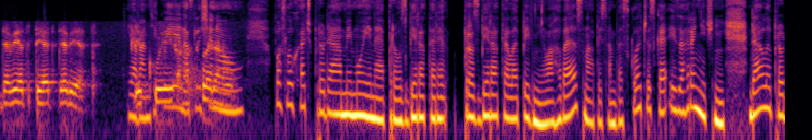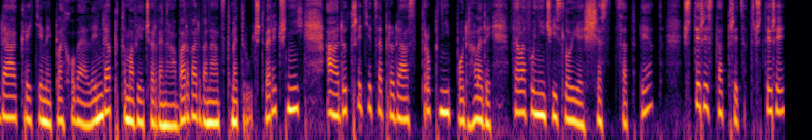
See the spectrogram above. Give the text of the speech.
959. Já vám děkuji, naslyšenou. Posluchač prodá mimo jiné pro sběratele, pro sběratele pivní lahve s nápisem ve skle české i zahraniční. Dále prodá krytiny plechové Lindap, tmavě červená barva 12 metrů čtverečních a do třetice prodá stropní podhledy. Telefonní číslo je 605 434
